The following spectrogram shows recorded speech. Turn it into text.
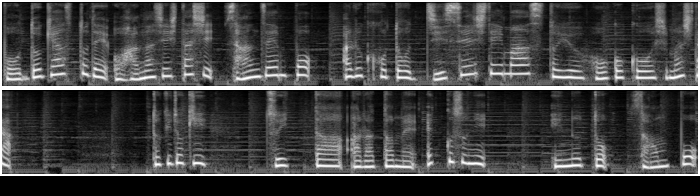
ポッドキャストでお話ししたし3000歩歩くことを実践していますという報告をしました。時々 Twitter 改め X に犬と散歩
